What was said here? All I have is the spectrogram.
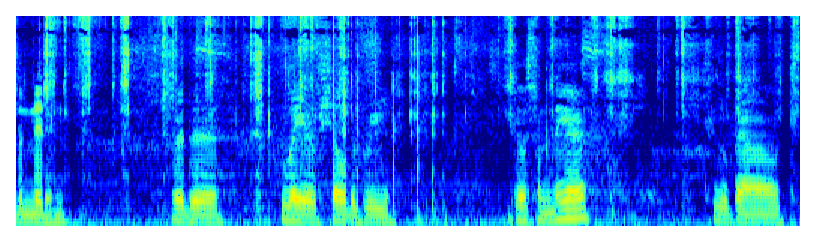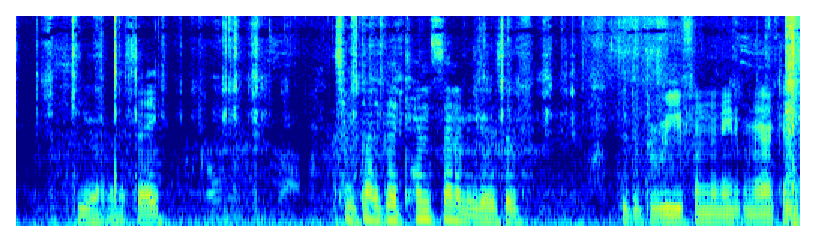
the midden, or the layer of shell debris. It goes from there to about here, I'm gonna say. So we've got a good 10 centimeters of the debris from the Native Americans.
